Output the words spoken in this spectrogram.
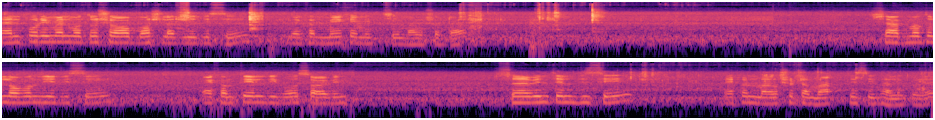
এখন পরিমাণ মতো সব মশলা দিয়ে দিছি। এখন মেখে নিচ্ছি মাংসটা। স্বাদ মতো লবণ দিয়ে দিছি। এখন তেল দিব, সয়াবিন। সয়াবিন তেল দিছি। এখন মাংসটা মাখতেছি ভালো করে।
